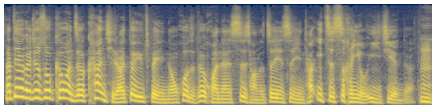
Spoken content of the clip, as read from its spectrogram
那第二个就是说，柯文哲看起来对于北农或者对华南市场的这件事情，他一直是很有意见的。嗯，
